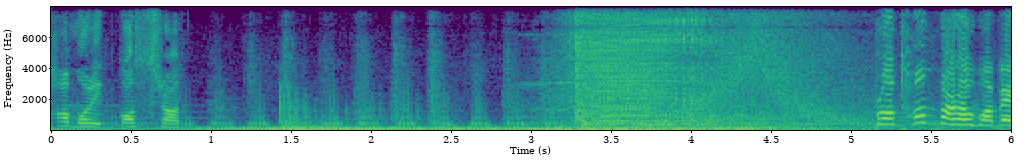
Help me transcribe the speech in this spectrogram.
সামৰিক কচৰৎ। প্ৰথমবাৰৰ বাবে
